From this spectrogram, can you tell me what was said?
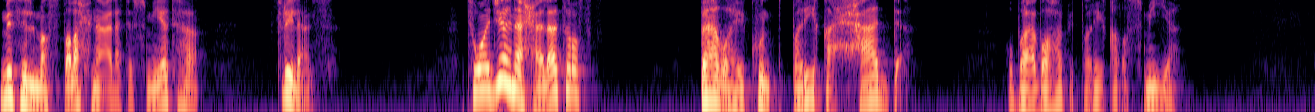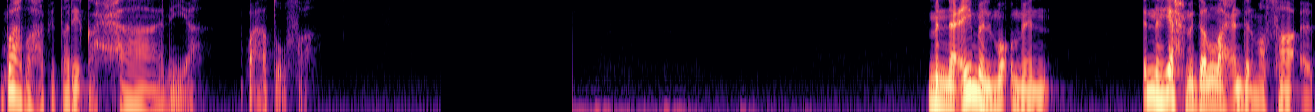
مثل ما اصطلحنا على تسميتها فريلانس. تواجهنا حالات رفض. بعضها يكون بطريقة حادة وبعضها بطريقة رسمية وبعضها بطريقة حانية وعطوفة. من نعيم المؤمن إنه يحمد الله عند المصائب.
